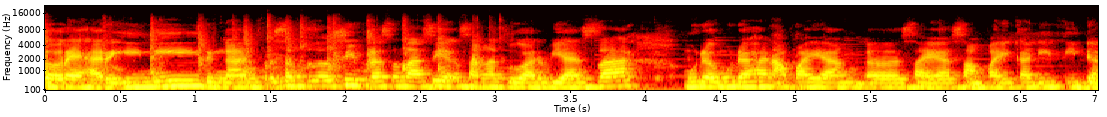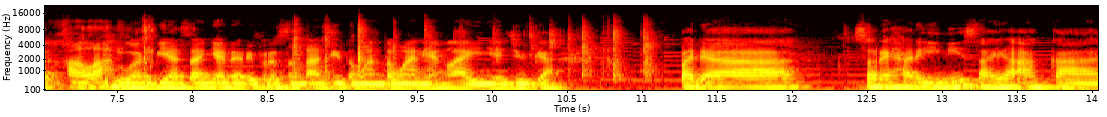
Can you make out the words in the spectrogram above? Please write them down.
sore hari ini dengan presentasi-presentasi yang sangat luar biasa. Mudah-mudahan apa yang uh, saya sampaikan ini tidak kalah luar biasanya dari presentasi teman-teman yang lainnya juga. Pada sore hari ini saya akan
